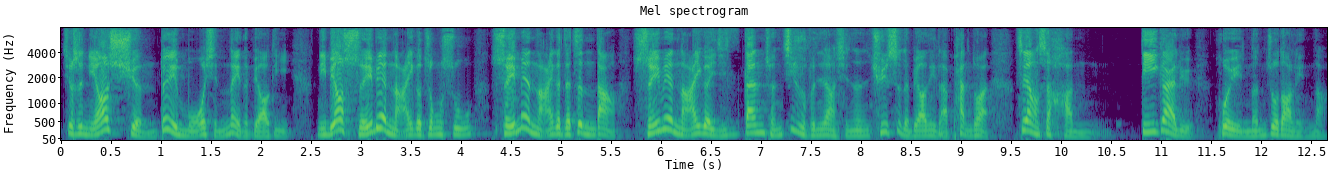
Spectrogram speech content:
就是你要选对模型内的标的，你不要随便拿一个中枢，随便拿一个在震荡，随便拿一个已经单纯技术分析上形成趋势的标的来判断，这样是很低概率会能做到零的，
